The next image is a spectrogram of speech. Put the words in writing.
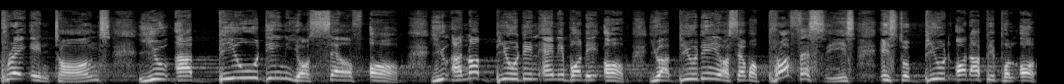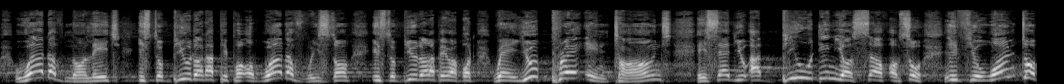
pray in tongues, you are building yourself up. You are not building anybody up. You are building yourself up. Prophecies is to build other people up. Word of knowledge is to build other people up. Word of wisdom is to build other people up. But when you pray in tongues, he said you are building yourself up. So if you want to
